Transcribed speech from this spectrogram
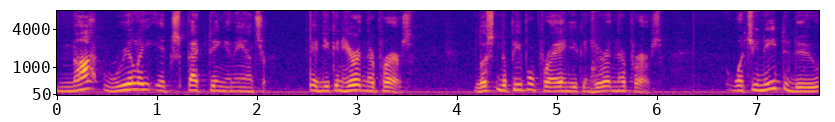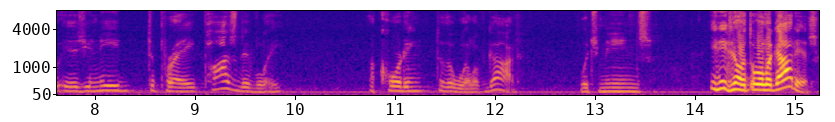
not really expecting an answer. And you can hear it in their prayers. Listen to people pray and you can hear it in their prayers. What you need to do is you need to pray positively according to the will of God, which means you need to know what the will of God is.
